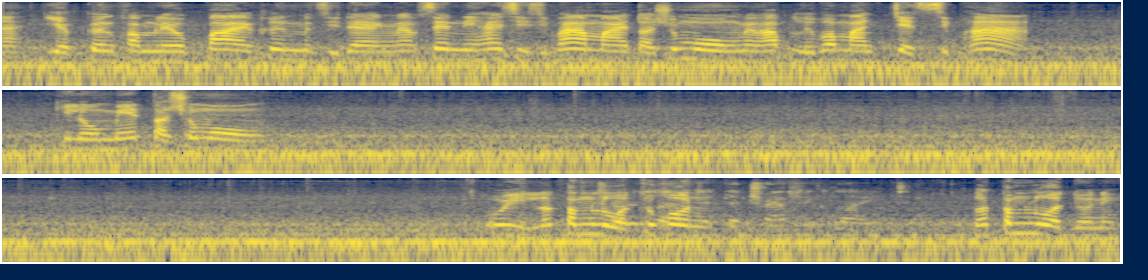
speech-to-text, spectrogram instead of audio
นะเหยียบเกินความเร็วป้ายขึ้นเป็นสีแดงนะเส้นนี้ให้ 45 ไมล์ต่อชั่วโมงนะครับ หรือประมาณ 75 กิโลเมตรต่อชั่วโมง อุ้ยรถตำรวจทุกคน รถตำรวจอยู่นี่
